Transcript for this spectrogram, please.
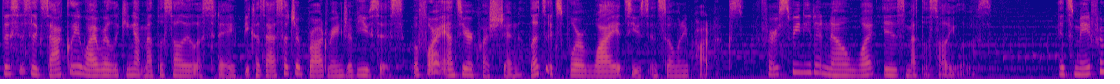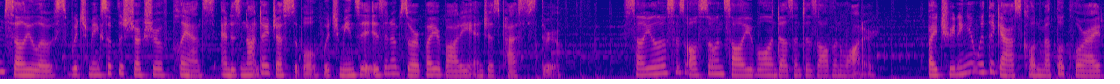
This is exactly why we're looking at methylcellulose today, because it has such a broad range of uses. Before I answer your question, let's explore why it's used in so many products. First, we need to know what is methylcellulose. It's made from cellulose, which makes up the structure of plants, and is not digestible, which means it isn't absorbed by your body and just passes through. Cellulose is also insoluble and doesn't dissolve in water. By treating it with a gas called methyl chloride,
